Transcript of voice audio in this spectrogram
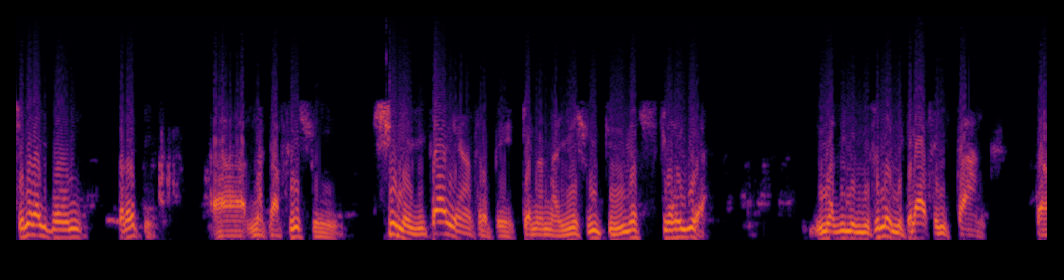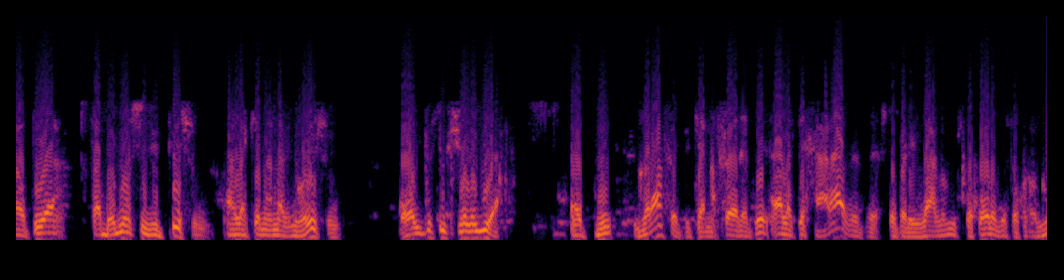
Σήμερα λοιπόν πρέπει α, να καθίσουν συλλογικά οι άνθρωποι και να αναλύσουν την ίδια τη φυσιολογία. Να δημιουργηθούν μικρά think tank τα οποία θα μπορούν να συζητήσουν αλλά και να αναγνωρίσουν όλη τους τη φυσιολογία όπου γράφεται και αναφέρεται, αλλά και χαράζεται στο περιβάλλον, στον χώρο και στον χρόνο,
